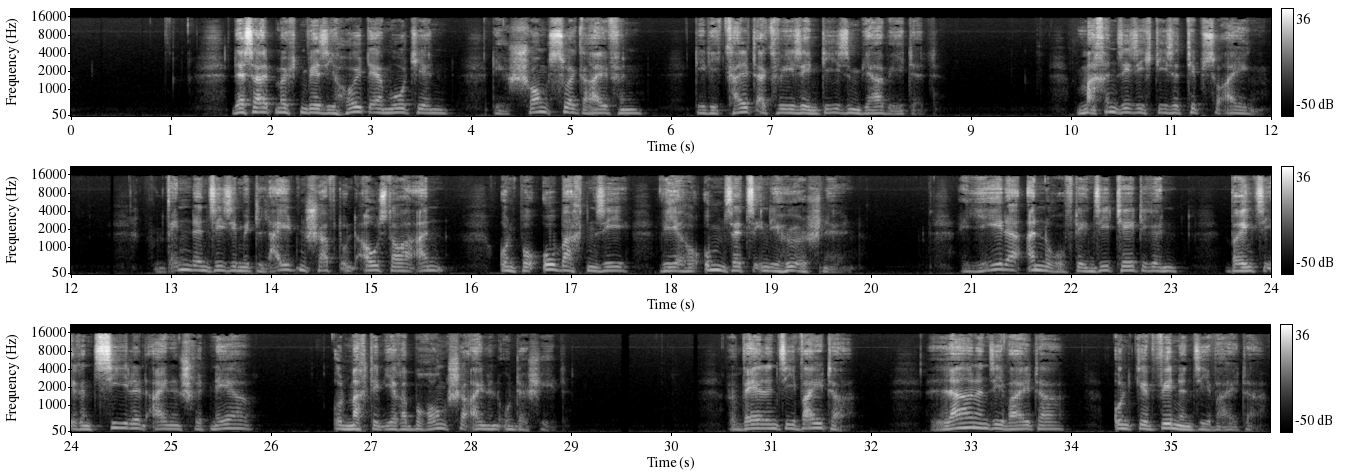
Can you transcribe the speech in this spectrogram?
Deshalb möchten wir Sie heute ermutigen, die Chance zu ergreifen, die die Kaltakquise in diesem Jahr bietet. Machen Sie sich diese Tipps zu eigen. Wenden Sie sie mit Leidenschaft und Ausdauer an und beobachten Sie, wie Ihre Umsätze in die Höhe schnellen. Jeder Anruf, den Sie tätigen, bringt Sie Ihren Zielen einen Schritt näher und macht in Ihrer Branche einen Unterschied. Wählen Sie weiter, lernen Sie weiter und gewinnen Sie weiter.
